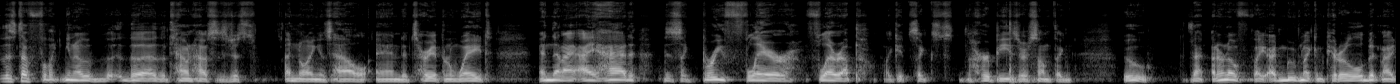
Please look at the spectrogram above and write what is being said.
the stuff like, you know, the, the, the townhouse is just annoying as hell and it's hurry up and wait. And then I, I had this like brief flare, flare up, like it's like herpes or something. Ooh, that, I don't know if like, I moved my computer a little bit and I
